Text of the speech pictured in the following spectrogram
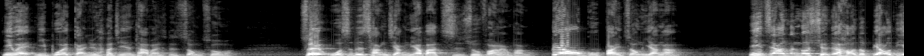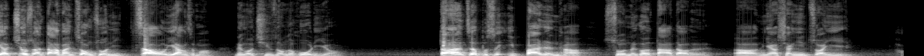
因为你不会感觉到今天大盘是重挫嘛。所以我是不是常讲，你要把指数放两旁，标股摆中央啊？你只要能够选对好的标的啊，就算大盘重挫，你照样什么能够轻松的获利哦。当然，这不是一般人哈所能够达到的啊！你要相信专业。好，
